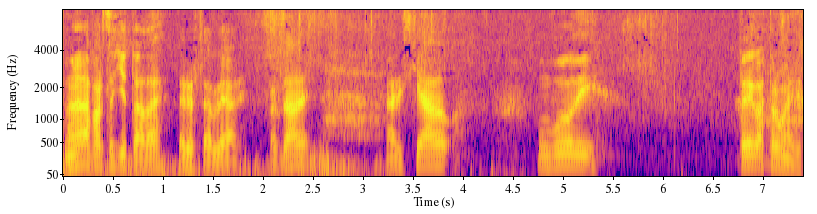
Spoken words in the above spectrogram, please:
Non è una forza chiettata, eh? È riuscita a leare. Guardate, ha rischiato un volo di 3-4 metri.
